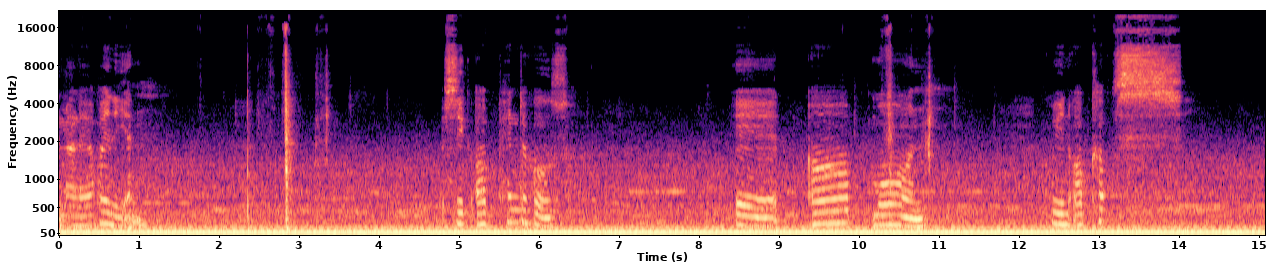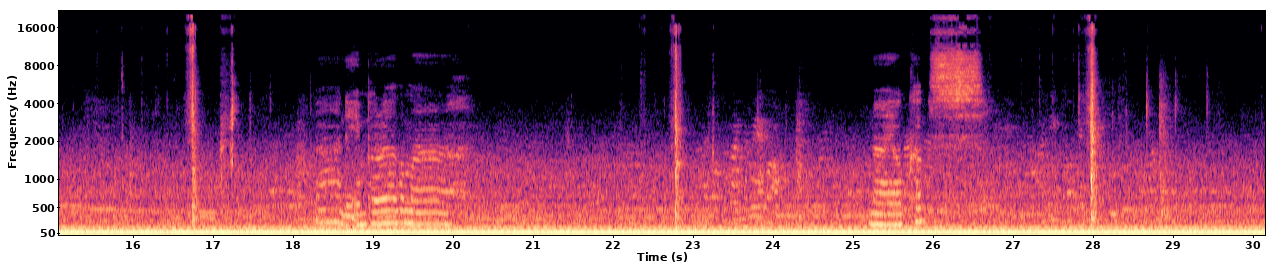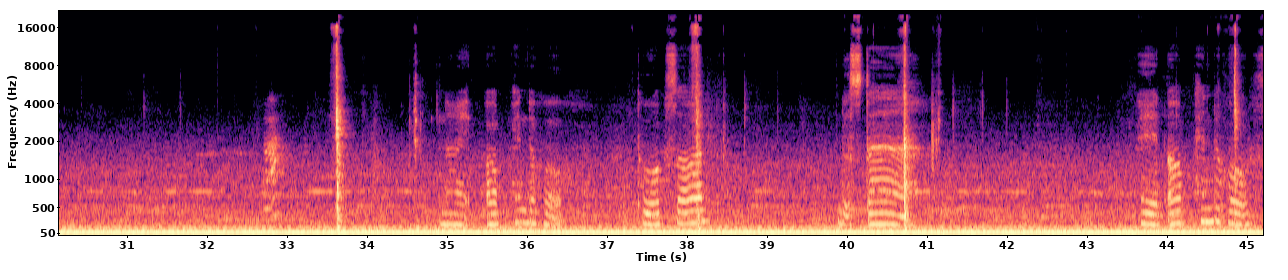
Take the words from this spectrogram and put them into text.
มาแล้วไพ่เหรียญ Six of Pentacles Eight of Wands Queen of Cups อ่า The Emperor ก็มา Nine of Cups ซอสเดอะสตาร์เอ็ดออฟเพนทาโคส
